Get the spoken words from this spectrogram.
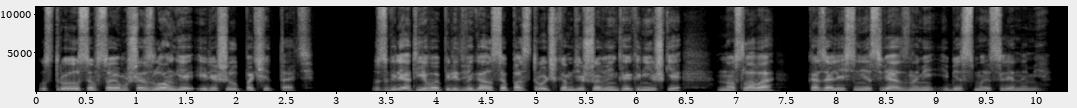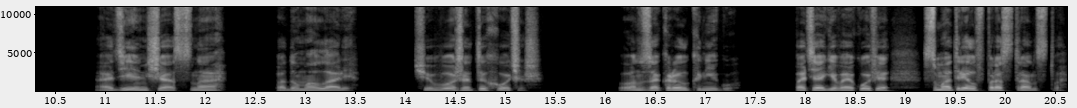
устроился в своем шезлонге и решил почитать. Взгляд его передвигался по строчкам дешевенькой книжки, но слова казались несвязанными и бессмысленными. «Один час сна», — подумал Ларри. «Чего же ты хочешь?» Он закрыл книгу. Потягивая кофе, смотрел в пространство.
